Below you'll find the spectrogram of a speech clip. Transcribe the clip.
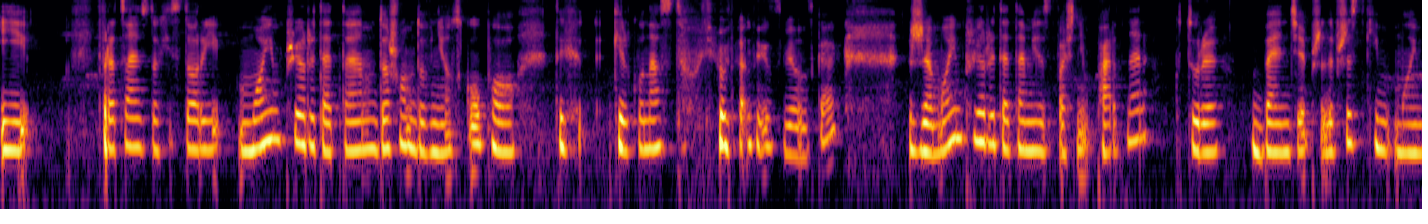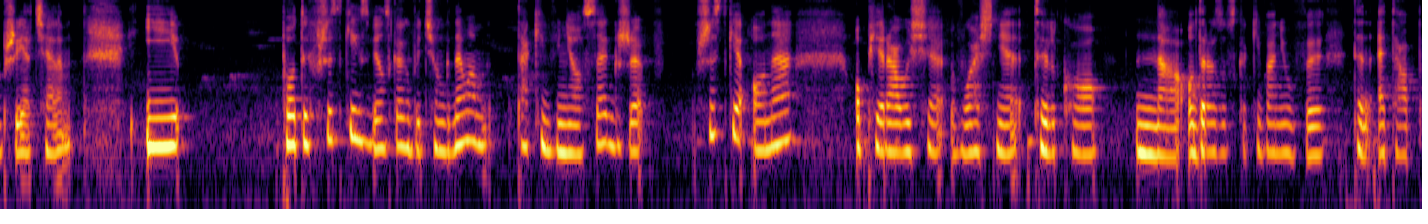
I wracając do historii, moim priorytetem doszłam do wniosku po tych kilkunastu nieudanych związkach, że moim priorytetem jest właśnie partner, który będzie przede wszystkim moim przyjacielem. I po tych wszystkich związkach wyciągnęłam taki wniosek, że wszystkie one opierały się właśnie tylko na od razu wskakiwaniu w ten etap,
